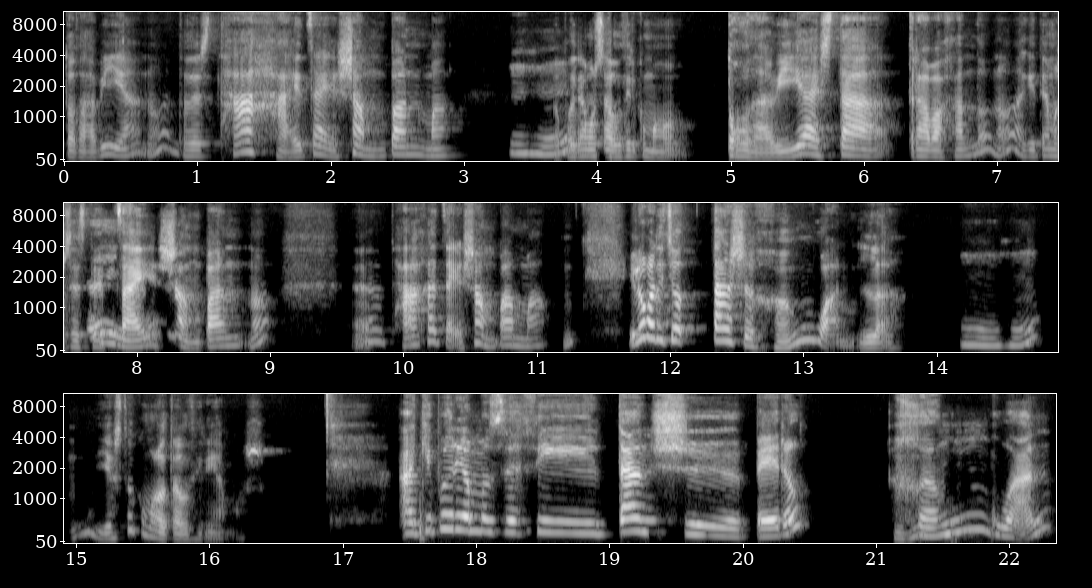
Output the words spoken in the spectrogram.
todavía, ¿no? Entonces, ¿ta hai zai shangban ma? Lo podríamos traducir como todavía está trabajando, ¿no? Aquí tenemos este sí. zai ¿no? ¿Eh? Y luego has dicho, uh ¿Y esto cómo lo traduciríamos? Aquí podríamos decir tan pero uh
